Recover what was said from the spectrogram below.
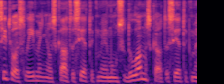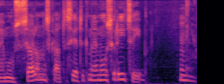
citos līmeņos, kā tas ietekmē mūsu domas, kā tas ietekmē mūsu sarunas, kā tas ietekmē mūsu rīcību. Mm.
